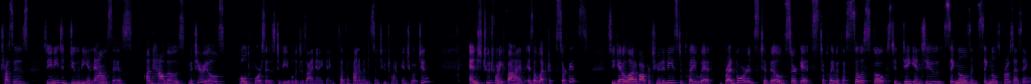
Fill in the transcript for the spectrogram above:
trusses. So you need to do the analysis on how those materials hold forces to be able to design anything. So that's the fundamentals in, 220, in 202. Eng 225 is electric circuits. So you get a lot of opportunities to play with breadboards, to build circuits, to play with oscilloscopes, to dig into signals and signals processing.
